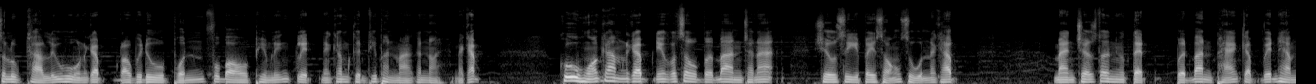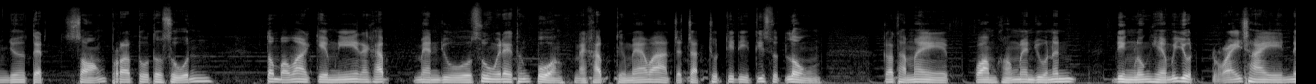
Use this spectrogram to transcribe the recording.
สรุปข่าวลิเวอร์พูลนะครับ เราไปดูผลฟุตบอลพรีเมียร์ลีกอังกฤษในค่ำคืนที่ผ่านมากันหน่อยนะครับ คู่หัวค่ำนะครับนิวคาสเซิลเปิดบ้านชนะเชลซีไป 2-0 นะครับแมนเชสเตอร์ยูไนเต็ดเปิดบ้านแพ้กับเวสต์แฮมยูไนเต็ด2ประตูต่อศูนย์ต้องบอกว่าเกมนี้นะครับแมนยูสู้ไม่ได้ทั้งปวงนะครับถึงแม้ว่าจะจัดชุดที่ดีที่สุดลง ก็ทำให้ฟอร์มของแมนยูนั้นดิ่งลงเหวไม่หยุดไร้ชัยใน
